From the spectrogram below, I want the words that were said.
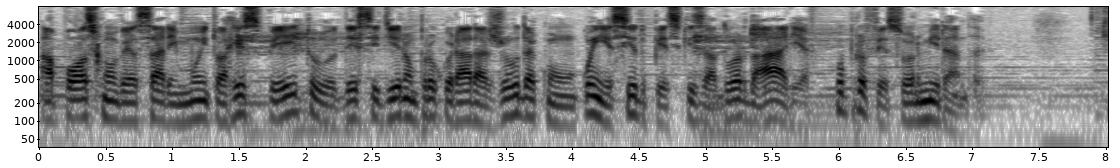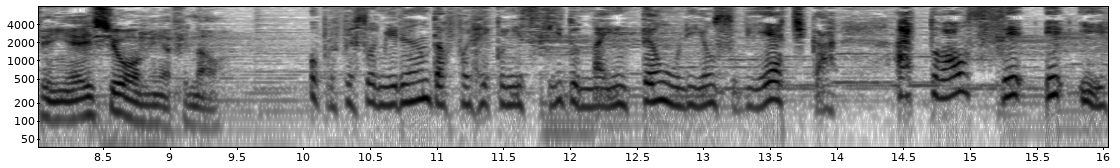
Após conversarem muito a respeito, decidiram procurar ajuda com um conhecido pesquisador da área, o professor Miranda. Quem é esse homem, afinal? O professor Miranda foi reconhecido na então União Soviética, atual CEI,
